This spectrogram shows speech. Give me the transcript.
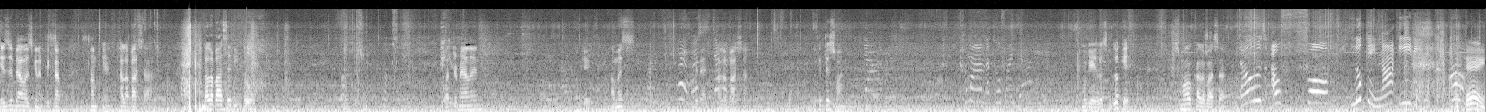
Isabella is gonna pick up pumpkin, calabaza. Calabaza dito. Watermelon. Okay, hummus. Look at that, calabaza. Look at this one. Come on, let's go find Daddy. Okay, let's look it. Small calabaza. Those are for looking, not eating. Okay.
